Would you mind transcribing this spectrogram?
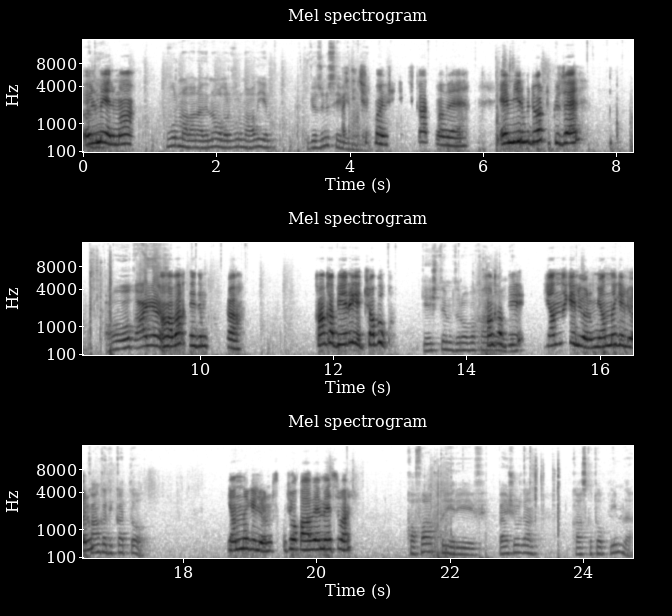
hadi. Ölmeyelim ha. Vurma lan hadi ne olur vurma alayım. Gözünü seveyim. Hadi çıkma bir şey çıkartma be. M24 güzel. Oh, hayır. Aha bak dedim kanka. Kanka bir yere geç çabuk. Geçtim drop'a kaldı. Kanka bir yanına geliyorum yanına geliyorum. Kanka dikkatli ol. Yanına geliyorum. Yok AVM'si var. Kafa attı herif. Ben şuradan kaskı toplayayım da.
